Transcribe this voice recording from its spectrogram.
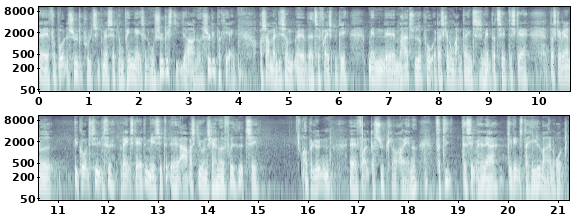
øh, forbundet cykelpolitik med at sætte nogle penge af til nogle cykelstier og noget cykelparkering, og så har man ligesom øh, været tilfreds med det. Men øh, meget tyder på, at der skal nogle andre incitamenter til. Det skal, der skal være noget begunstigelse rent skattemæssigt. Øh, arbejdsgiverne skal have noget frihed til at belønne øh, folk, der cykler og andet, fordi der simpelthen er gevinster hele vejen rundt.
